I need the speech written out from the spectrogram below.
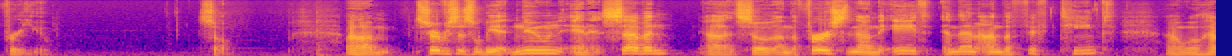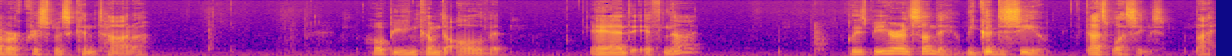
for you. So, um, services will be at noon and at 7. Uh, so, on the 1st and on the 8th, and then on the 15th, uh, we'll have our Christmas cantata. Hope you can come to all of it. And if not, please be here on Sunday. It'll be good to see you. God's blessings. Bye.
